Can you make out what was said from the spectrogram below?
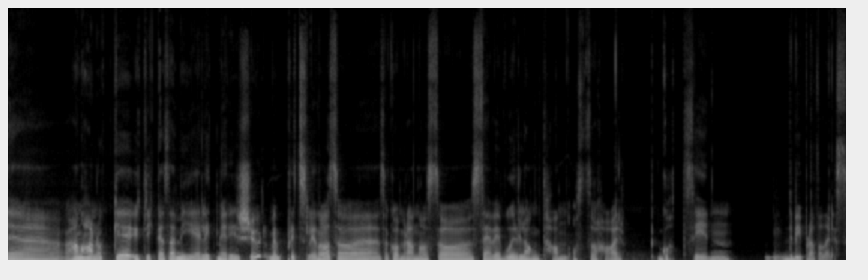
Uh, han har nok utvikla seg mye litt mer i skjul, men plutselig nå så, så, kommer han, og så ser vi hvor langt han også har gått siden debutplata deres.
